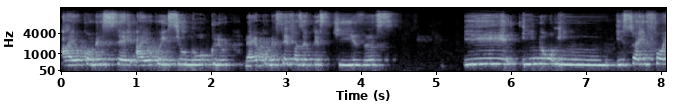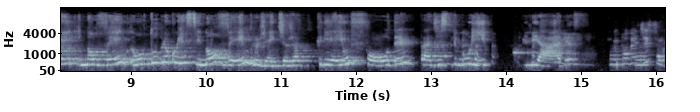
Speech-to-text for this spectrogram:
aí eu comecei, aí eu conheci o núcleo, né? Eu comecei a fazer pesquisas. E em, em, isso aí foi em novembro, em outubro eu conheci, novembro, gente, eu já criei um folder para distribuir imobiliárias. Empolgadíssima.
